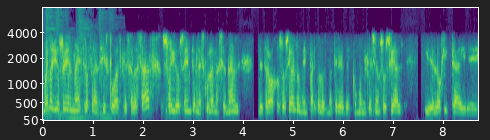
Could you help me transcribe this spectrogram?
Bueno, yo soy el maestro Francisco Vázquez Salazar, soy docente en la Escuela Nacional de Trabajo Social, donde imparto las materias de comunicación social y de lógica y de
